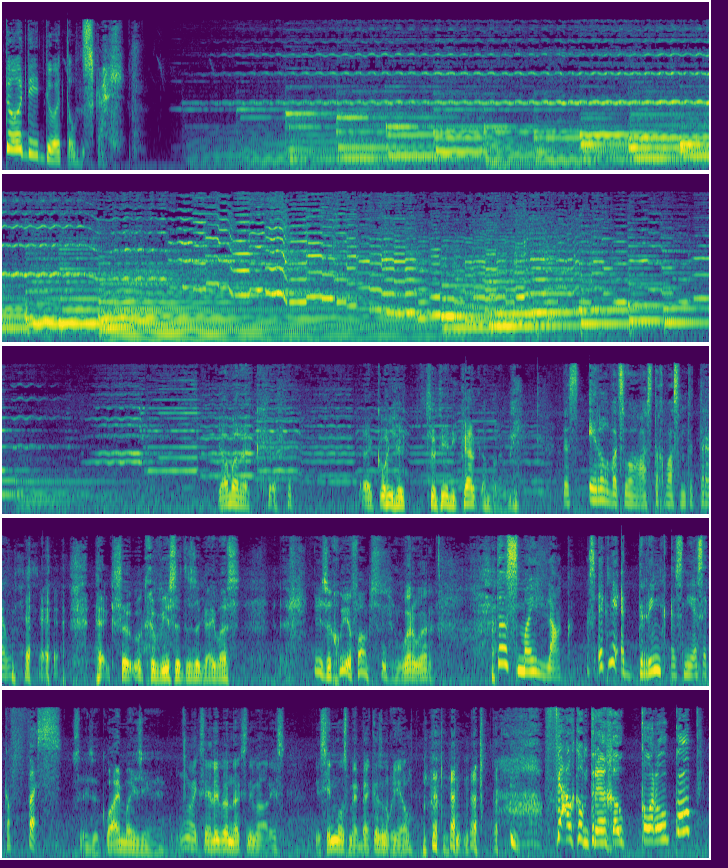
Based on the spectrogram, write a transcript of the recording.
Tot die dood ons skei. Jammer ek ek kon jou tot nie in die kerk inbring nie. Dis Errol wat so haastig was om te trou. Ek sou ook gewees het as ek hy was. Dis 'n goeie vangs. Hoor, hoor. Dis my lak. As ek nie 'n drink is nie, is ek 'n vis. Sy's 'n kwaai meisie, hè. Nou, ek sê liewer niks nie, Marius. Jy sien mos my bek is nog heel. Welkom terug, ou korrelkop.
